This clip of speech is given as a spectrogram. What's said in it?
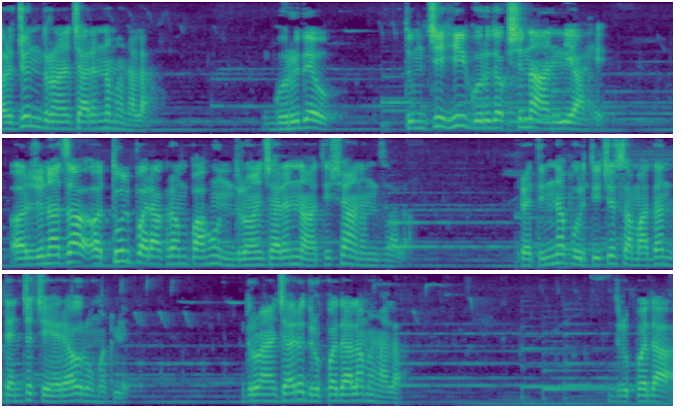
अर्जुन द्रोणाचार्यांना म्हणाला गुरुदेव तुमची ही गुरुदक्षिणा आणली आहे. अर्जुनाचा अतुल पराक्रम पाहून द्रोणाचार्यांना अतिशय आनंद झाला. प्रतिज्ञापूर्तीचे समाधान त्यांच्या चेहऱ्यावर उमटले. द्रोणाचार्य द्रुपदाला म्हणाला द्रुपदा.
